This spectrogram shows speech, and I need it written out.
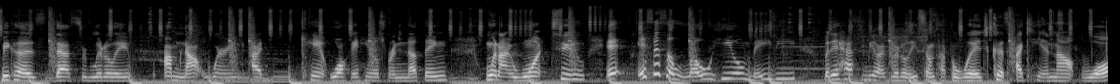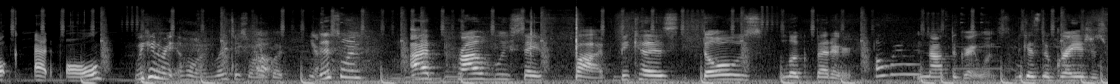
because that's literally, I'm not wearing, I can't walk in heels for nothing when I want to. It, if it's a low heel, maybe, but it has to be like literally some type of wedge because I cannot walk at all. We can rate. Hold on, rate oh, this one real quick. This one, I'd probably say five because those look better. Oh, really? Not the gray ones because the gray is just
